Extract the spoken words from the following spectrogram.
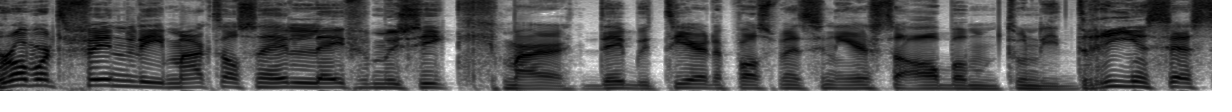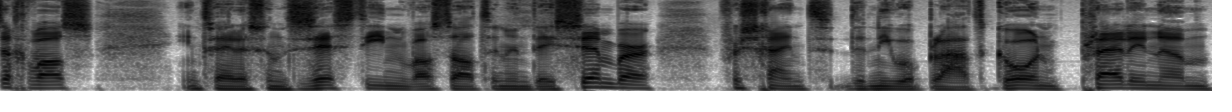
Robert Finley maakt al zijn hele leven muziek, maar debuteerde pas met zijn eerste album toen hij 63 was. In 2016 was dat en in december verschijnt de nieuwe plaat Going Platinum.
